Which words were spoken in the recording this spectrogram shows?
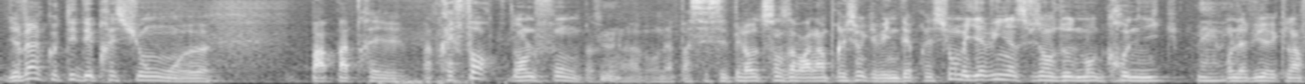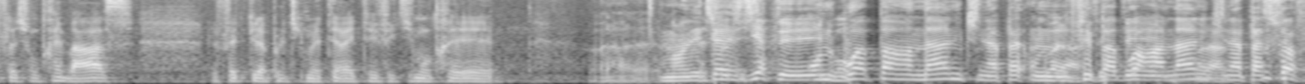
il y avait un côté dépression. Euh, pas, pas, très, pas très forte dans le fond, parce qu'on a, passé cette période sans avoir l'impression qu'il y avait une dépression, mais il y avait une insuffisance de demande chronique. On l'a vu avec l'inflation très basse, le fait que la politique monétaire était effectivement très, on en était à se dire, on ne boit pas un âne qui n'a pas, on ne fait pas boire un âne qui n'a pas soif.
